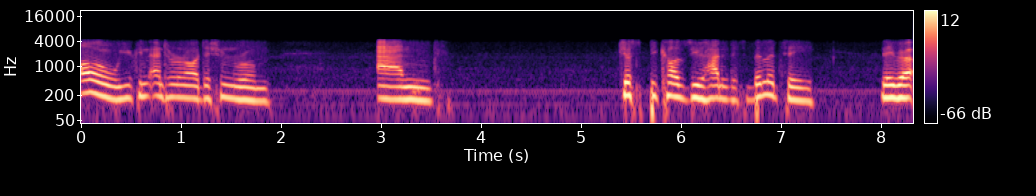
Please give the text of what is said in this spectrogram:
oh, you can enter an audition room and just because you had a disability, they were,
